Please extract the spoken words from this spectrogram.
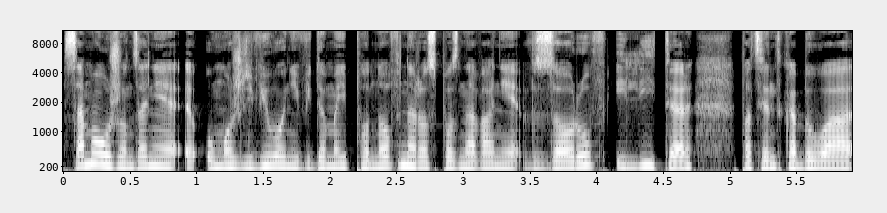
Samo urządzenie umożliwiło niewidomej ponowne rozpoznawanie wzorów i liter. Pacjentka była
